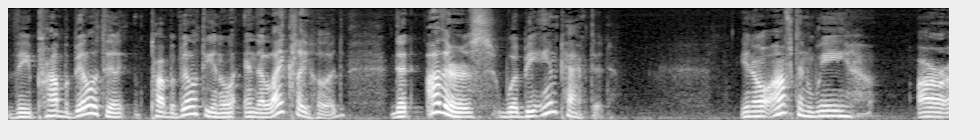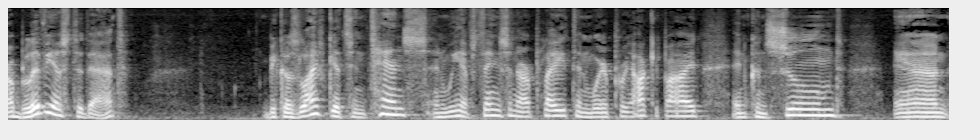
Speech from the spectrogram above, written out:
the probability, probability and, the likelihood that others would be impacted. You know, often we are oblivious to that because life gets intense and we have things in our plate and we're preoccupied and consumed and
